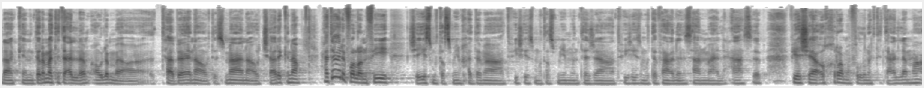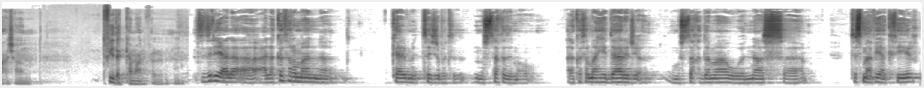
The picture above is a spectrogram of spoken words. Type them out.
لكن أنت لما تتعلم أو لما تتابعنا أو تسمعنا أو تشاركنا حتعرف والله إن في شيء اسمه تصميم خدمات، في شيء اسمه تصميم منتجات، في شيء اسمه تفاعل الانسان مع الحاسب، في أشياء أخرى المفروض إنك تتعلمها عشان تفيدك كمان في تدري على على كثر ما أن كلمة تجربة المستخدم أو على كثر ما هي دارجة ومستخدمة والناس آه، تسمع فيها كثير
